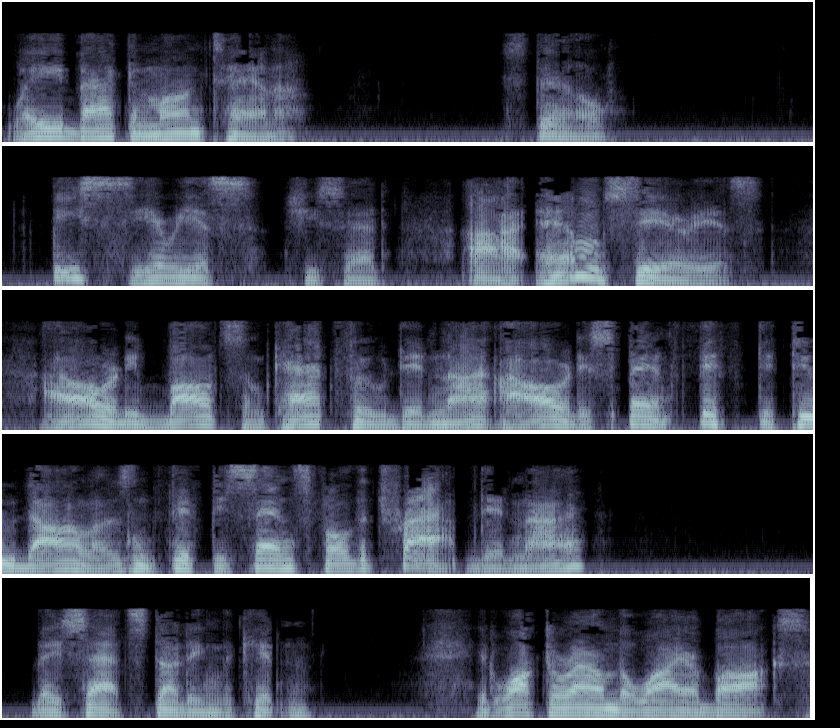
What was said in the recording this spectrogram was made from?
Way back in Montana. Still, be serious, she said. I am serious. I already bought some cat food, didn't I? I already spent fifty-two dollars and fifty cents for the trap, didn't I? They sat studying the kitten. It walked around the wire box,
